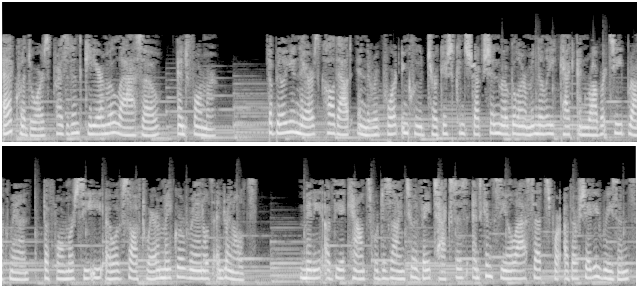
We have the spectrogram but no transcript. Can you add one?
Ecuador's President Guillermo Lasso, and former. The billionaires called out in the report include Turkish construction mogul Erman Ilicak and Robert T. Brockman, the former CEO of software maker Reynolds Reynolds. Many of the accounts were designed to evade taxes and conceal assets for other shady reasons,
